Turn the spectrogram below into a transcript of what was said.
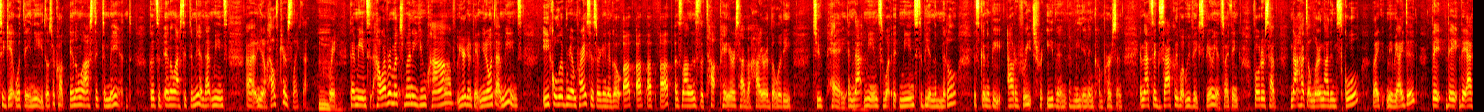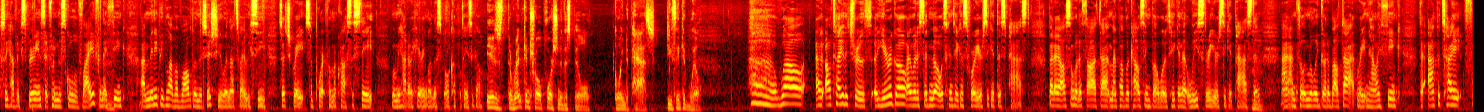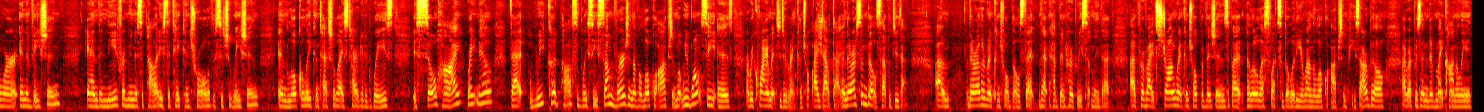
to get what they need. Those are called inelastic demand, goods of inelastic demand. That means, uh, you know, healthcare is like that, right? That means however much money you have, you're going to pay. You know what that means? Equilibrium prices are going to go up, up, up, up, as long as the top payers have a higher ability to pay. And that means what it means to be in the middle is going to be out of reach for even a median income person. And that's exactly what we've experienced. So I think voters have not had to learn that in school, like maybe I did. They, they, they actually have experienced it from the school of life. And I think uh, many people have evolved on this issue. And that's why we see such great support from across the state when we had our hearing on this bill a couple days ago. Is the rent control portion of this bill going to pass? Do you think it will? Well, I, I'll tell you the truth. A year ago, I would have said, no, it's going to take us four years to get this passed. But I also would have thought that my public housing bill would have taken at least three years to get passed. And hmm. I'm feeling really good about that right now. I think the appetite for innovation and the need for municipalities to take control of the situation in locally contextualized, targeted ways is so high right now that we could possibly see some version of a local option. What we won't see is a requirement to do rent control. I doubt that. And there are some bills that would do that. Um, there are other rent control bills that, that have been heard recently that uh, provide strong rent control provisions, but a little less flexibility around the local option piece. Our bill, uh, Representative Mike Connolly,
